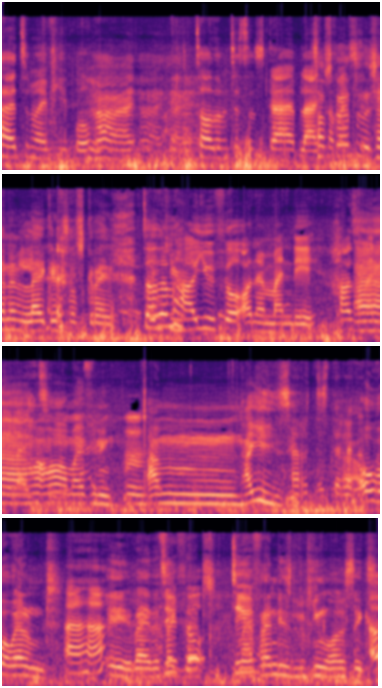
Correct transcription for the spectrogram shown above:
Hi to my people. Hi, hi, hi. Tell them to subscribe, like, Subscribe to the channel, like and subscribe. Tell Thank them you. how you feel on a Monday. How's Monday Uh, like how, how am I feeling? I'm easy, uh, overwhelmed. Uh-huh. Eh, by the Do you fact feel- that my friend is looking all sexy.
